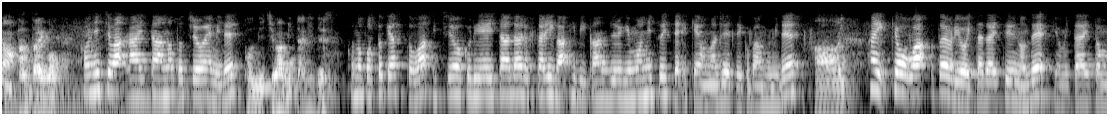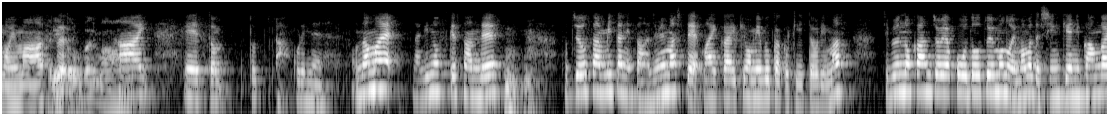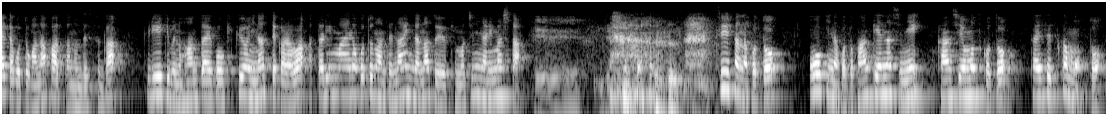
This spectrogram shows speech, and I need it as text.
の。反対語。こんにちはライターのとちおえみです。こんにちは三谷です。このポッドキャストは一応クリエイターである2人が日々感じる疑問について意見を交えていく番組です。はーい。はい今日はお便りをいただいているので読みたいと思います。ありがとうございます。はい。えーっととあこれねお名前なぎのすけさんです。うんうん。とちおさん三谷さんはじめまして毎回興味深く聞いております。自分の感情や行動というものを今まで真剣に考えたことがなかったのですがクリエイティブの反対語を聞くようになってからは当たり前のことなんてないんだなという気持ちになりました。え 小さなこと大きなこと関係なしに関心を持つこと大切かもと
